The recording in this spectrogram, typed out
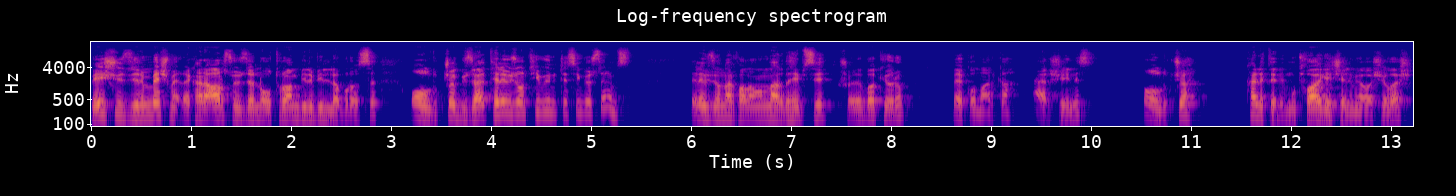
525 metrekare arsa üzerine oturan bir villa burası. Oldukça güzel. Televizyon TV ünitesini gösterir misin? Televizyonlar falan onlar da hepsi şöyle bakıyorum. Beko marka her şeyiniz oldukça kaliteli. Mutfağa geçelim yavaş yavaş.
